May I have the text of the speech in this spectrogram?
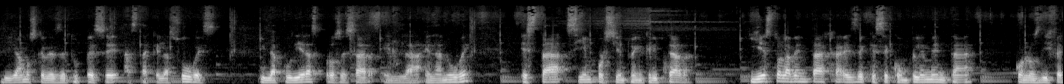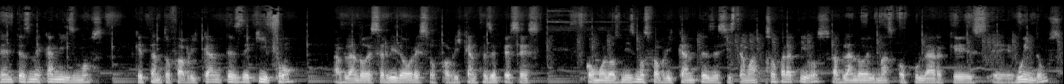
digamos que desde tu PC hasta que la subes y la pudieras procesar en la, en la nube, está 100% encriptada. Y esto la ventaja es de que se complementa con los diferentes mecanismos que tanto fabricantes de equipo, hablando de servidores o fabricantes de PCs, como los mismos fabricantes de sistemas operativos, hablando del más popular que es eh, Windows,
